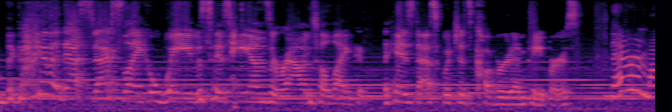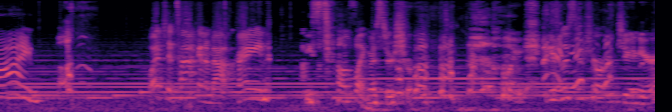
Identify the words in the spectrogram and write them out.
The guy at the desk next, like, waves his hands around to, like, his desk, which is covered in papers. Never mind. What you talking about, Crane? He sounds like Mr. Short. like, he's Mr. Short Jr.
